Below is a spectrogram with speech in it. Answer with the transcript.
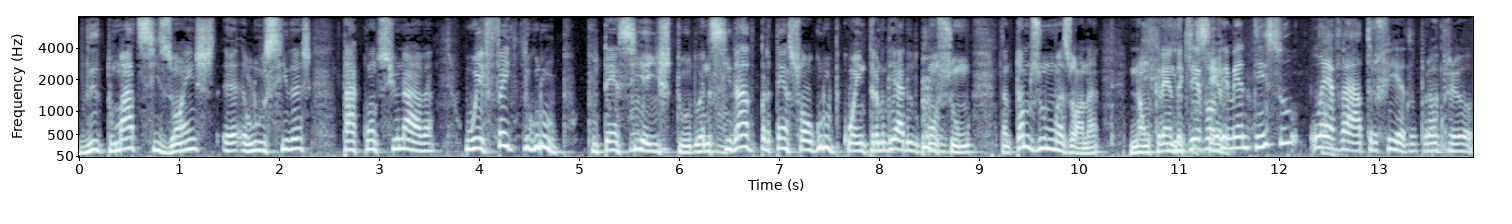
de tomar decisões uh, lúcidas, está condicionada. O efeito de grupo potencia uhum. isto tudo. A necessidade pertence ao grupo com o intermediário do consumo. Portanto, estamos numa zona, não querendo e o desenvolvimento ser... disso leva à atrofia do próprio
